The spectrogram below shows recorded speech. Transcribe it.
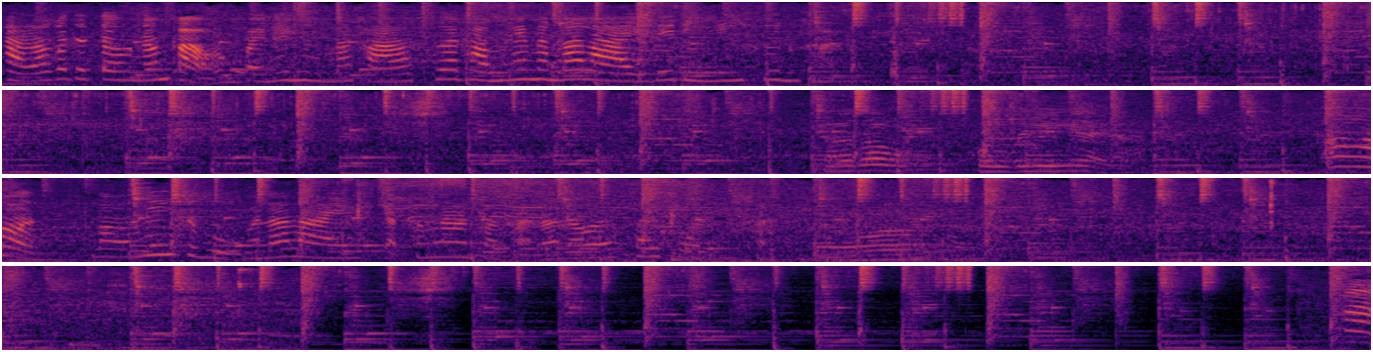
ค่ะแล้วก็จะเติมน้ำเปล่าลงไปนิดนึงนะคะ เพื่อทำให้มันละลายได้ดียิ่งขึ้นค่ะเราต้องคนไปเรื่อยๆนะครับก็เรา ให้สบู่มันละลายจากข้างล่างก่อนค่ะแล้วเราค่อยคนค่ะค่ะ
